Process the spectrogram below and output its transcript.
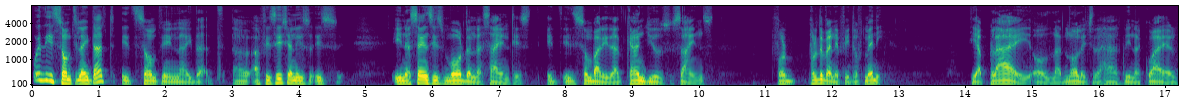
Well, it's something like that. It's something like that. Uh, a physician is, is, in a sense, is more than a scientist. It is somebody that can use science for for the benefit of many. he apply all that knowledge that has been acquired,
